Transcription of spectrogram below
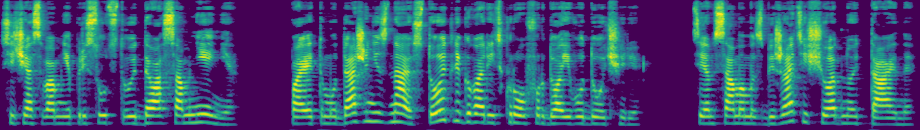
Сейчас во мне присутствуют два сомнения, поэтому даже не знаю, стоит ли говорить Кроуфорду о его дочери, тем самым избежать еще одной тайны,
